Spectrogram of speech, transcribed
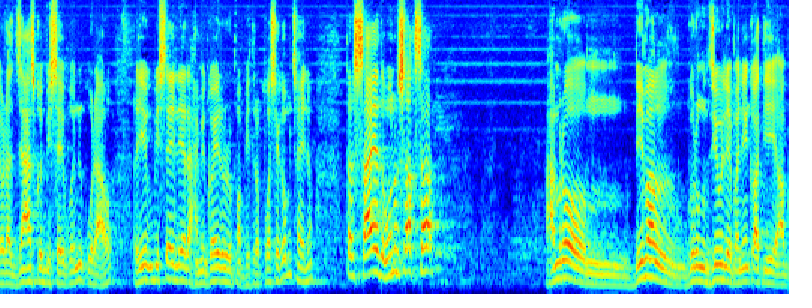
एउटा जाँचको विषयको पनि कुरा हो। र यो विषय लिएर हामी गहिरो रूपमा भित्र पसेको पनि छैनौँ। तर सायद हुनसक्छ। हाम्रो विमल गुरुङज्यूले पनि कति अब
